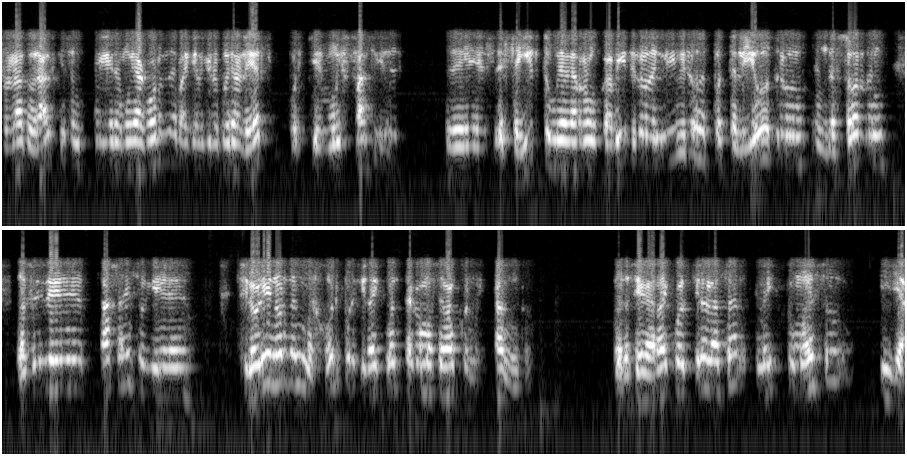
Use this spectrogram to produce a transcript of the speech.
relato oral que que era muy acorde para que alguien lo pudiera leer, porque es muy fácil de, seguir. Tú puedes agarrar un capítulo del libro, después te leí otro, en desorden. No sé si te pasa eso, que si lo leí en orden mejor, porque das cuenta cómo se van conectando. Pero si agarráis cualquiera al azar, leís como eso y ya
